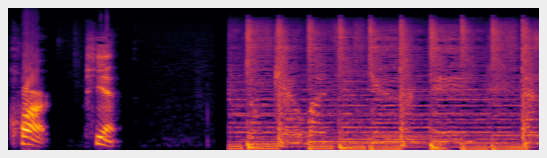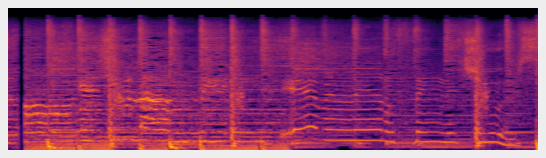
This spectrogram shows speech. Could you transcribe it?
块儿片。You love me, every little thing that you have.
